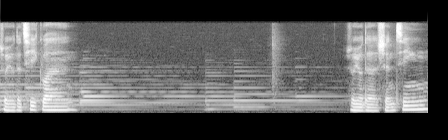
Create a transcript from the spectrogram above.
所有的器官，所有的神经。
